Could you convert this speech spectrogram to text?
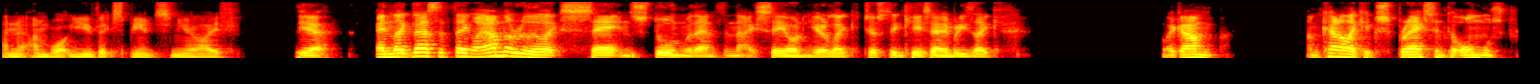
and and what you've experienced in your life. Yeah, and like that's the thing, like I'm not really like set in stone with anything that I say on here, like just in case anybody's like like I'm I'm kind of like expressing to almost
